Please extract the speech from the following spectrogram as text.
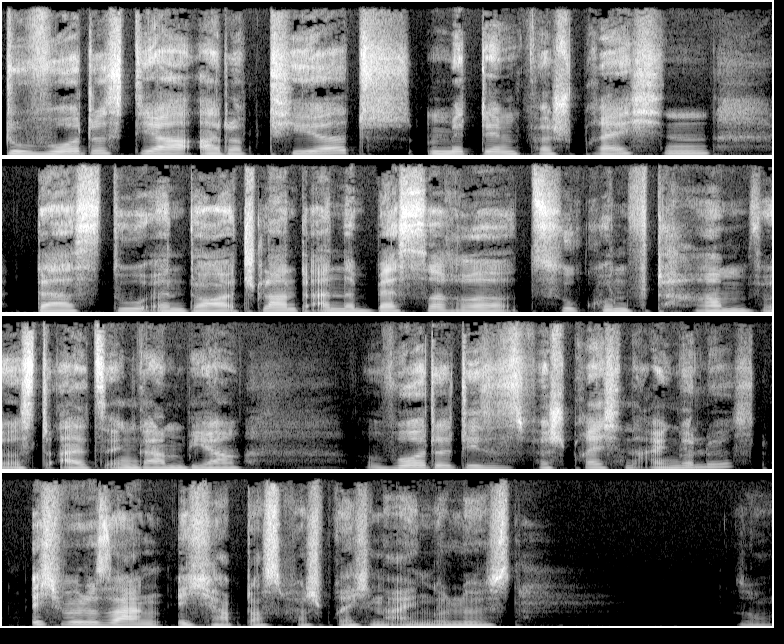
Du wurdest ja adoptiert mit dem Versprechen, dass du in Deutschland eine bessere Zukunft haben wirst als in Gambia. Wurde dieses Versprechen eingelöst? Ich würde sagen, ich habe das Versprechen eingelöst. So.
